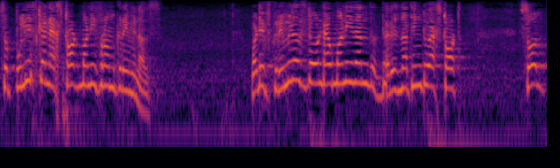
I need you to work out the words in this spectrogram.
So, police can extort money from criminals. But if criminals don't have money, then there is nothing to extort. So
